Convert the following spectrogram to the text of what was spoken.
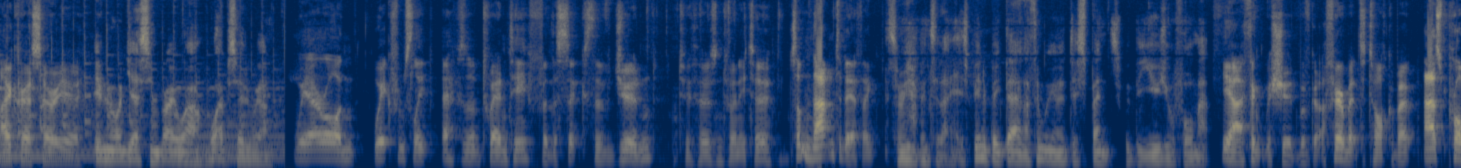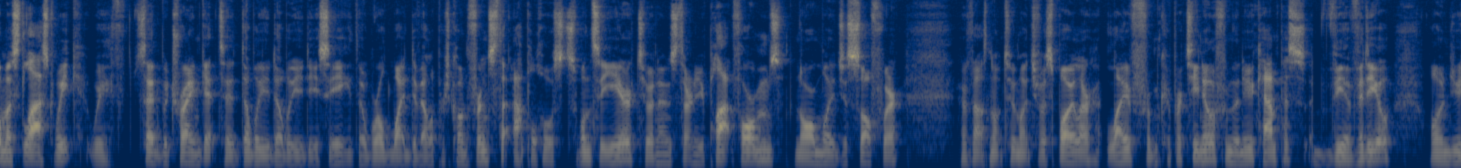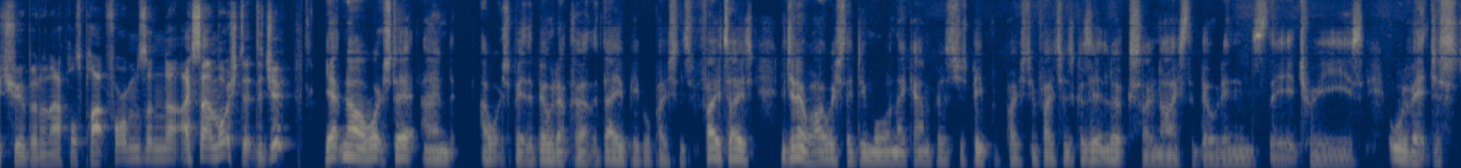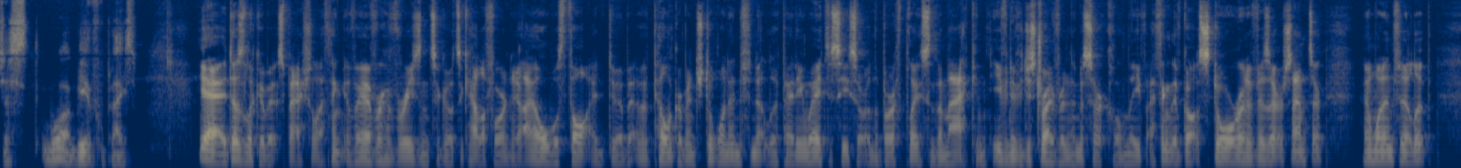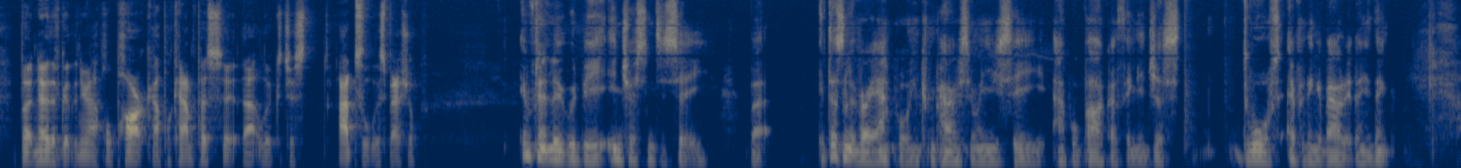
Hi, Chris. How are you? Evening, Rod. Yes, I'm very well. What episode are we on? We are on Wake from Sleep, episode 20 for the 6th of June, 2022. Something happened today, I think. Something happened today. It's been a big day, and I think we're going to dispense with the usual format. Yeah, I think we should. We've got a fair bit to talk about. As promised last week, we said we'd try and get to WWDC, the Worldwide Developers Conference that Apple hosts once a year to announce their new platforms, normally just software if that's not too much of a spoiler, live from Cupertino from the new campus via video on YouTube and on Apple's platforms. And uh, I sat and watched it. Did you? Yep, no, I watched it and I watched a bit of the build up throughout the day, of people posting some photos. And you know what? I wish they'd do more on their campus, just people posting photos because it looks so nice. The buildings, the trees, all of it, just, just what a beautiful place. Yeah, it does look a bit special. I think if I ever have reason to go to California, I always thought I'd do a bit of a pilgrimage to one infinite loop anyway to see sort of the birthplace of the Mac. And even if you just drive around in a circle and leave, I think they've got a store and a visitor center in one infinite loop. But now they've got the new Apple Park, Apple Campus. It, that looks just absolutely special. Infinite loop would be interesting to see, but it doesn't look very Apple in comparison when you see Apple Park. I think it just dwarfs everything about it, don't you think?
